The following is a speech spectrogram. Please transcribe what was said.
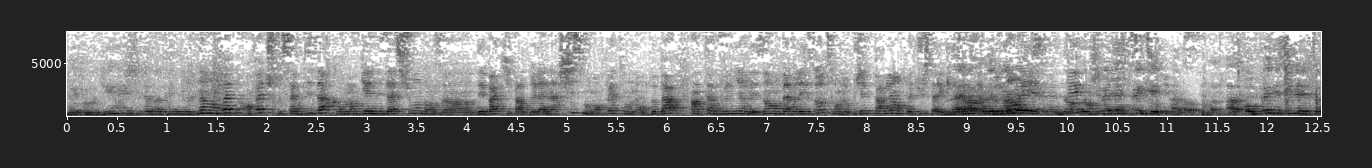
Mais continue si t'as pas fini. Non, mais en fait, en fait, je trouve ça bizarre comme organisation dans un débat qui parle de l'anarchisme où en fait on ne peut pas intervenir les uns envers les autres, on est obligé de parler en fait juste avec les alors, le problème, non, je vais on t'expliquer. Alors, euh, on peut décider de faire.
